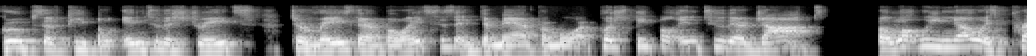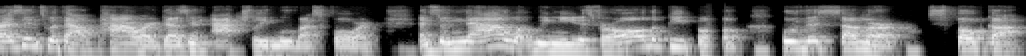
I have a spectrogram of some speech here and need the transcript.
groups of people into the streets to raise their voices and demand for more, push people into their jobs, but what we know is presence without power doesn't actually move us forward. And so now what we need is for all the people who this summer spoke up,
